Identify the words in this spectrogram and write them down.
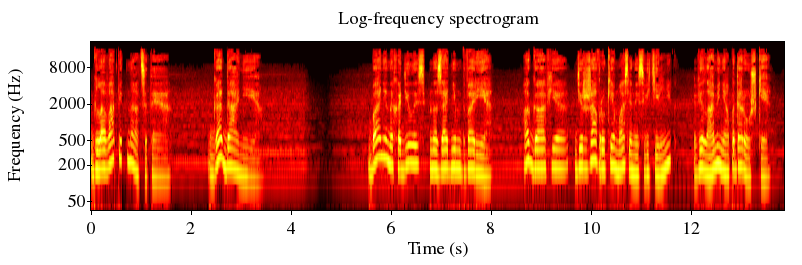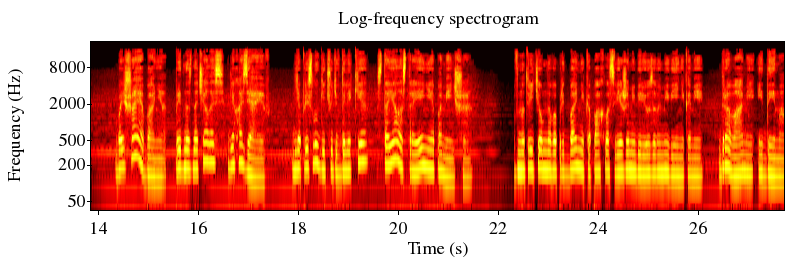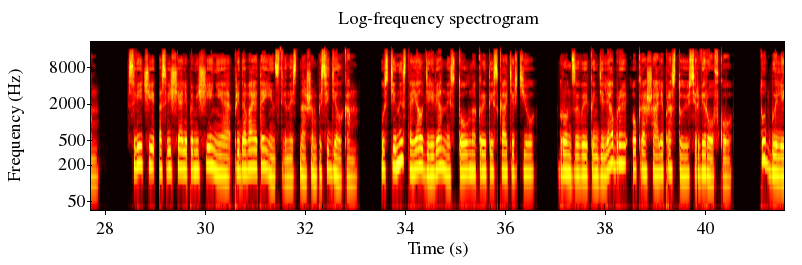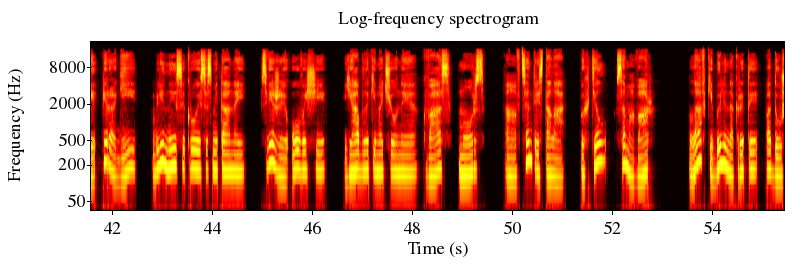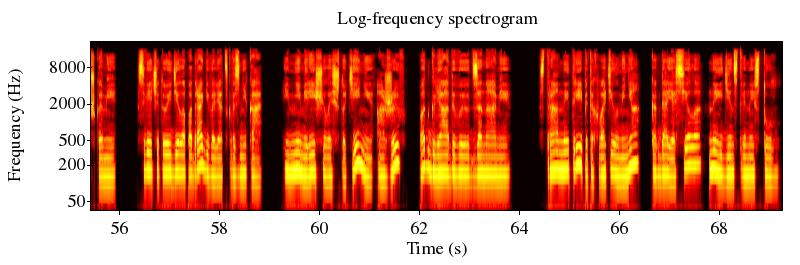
Глава 15. Гадание. Баня находилась на заднем дворе. Агафья, держа в руке масляный светильник, вела меня по дорожке. Большая баня предназначалась для хозяев. Для прислуги чуть вдалеке стояло строение поменьше. Внутри темного предбанника пахло свежими березовыми вениками, дровами и дымом. Свечи освещали помещение, придавая таинственность нашим посиделкам. У стены стоял деревянный стол, накрытый скатертью. Бронзовые канделябры украшали простую сервировку. Тут были пироги, блины с икрой со сметаной, свежие овощи, яблоки моченые, квас, морс, а в центре стола пыхтел самовар. Лавки были накрыты подушками, Свечи то и дело подрагивали от сквозняка, и мне мерещилось, что тени, ожив, подглядывают за нами. Странный трепет охватил меня, когда я села на единственный стул.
